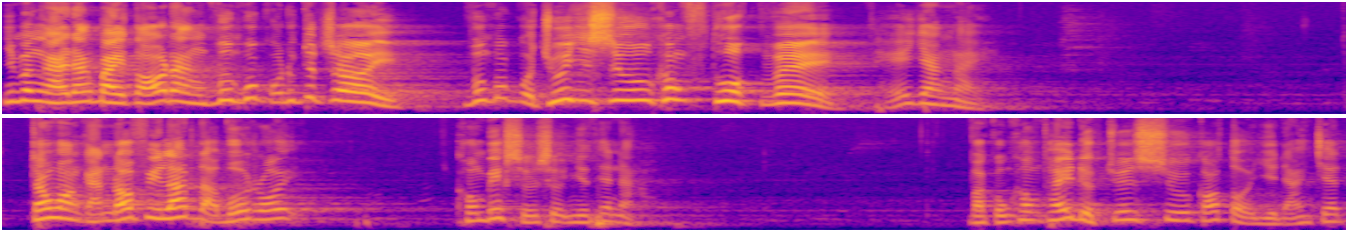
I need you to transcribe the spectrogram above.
Nhưng mà Ngài đang bày tỏ rằng vương quốc của Đức Chúa Trời, vương quốc của Chúa Giêsu không thuộc về thế gian này. Trong hoàn cảnh đó Phi Lát đã bối rối, không biết xử sự như thế nào. Và cũng không thấy được Chúa Giêsu có tội gì đáng chết.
